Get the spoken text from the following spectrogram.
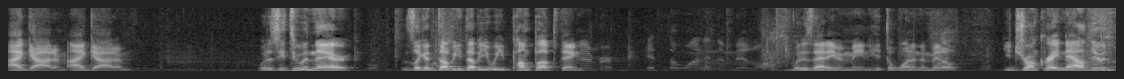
I got him. I got him. What is he doing there? It's like a WWE pump-up thing. What does that even mean? Hit the one in the middle. You drunk right now, dude?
